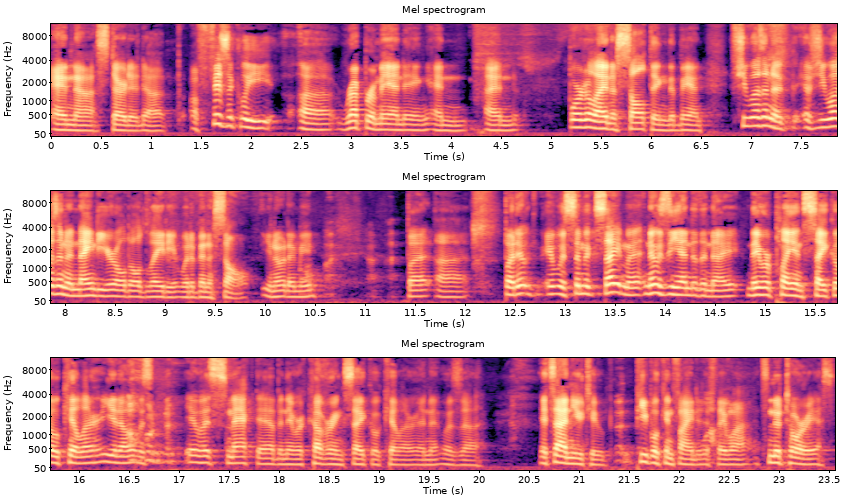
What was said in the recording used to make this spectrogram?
and uh, started uh, physically uh, reprimanding and and borderline assaulting the band. If she wasn't a if she wasn't a 90 year old old lady, it would have been assault. You know what I mean? But uh, but it it was some excitement, and it was the end of the night. They were playing Psycho Killer. You know, it was it was smack dab, and they were covering Psycho Killer, and it was uh, it's on YouTube. People can find it if they want. It's notorious.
